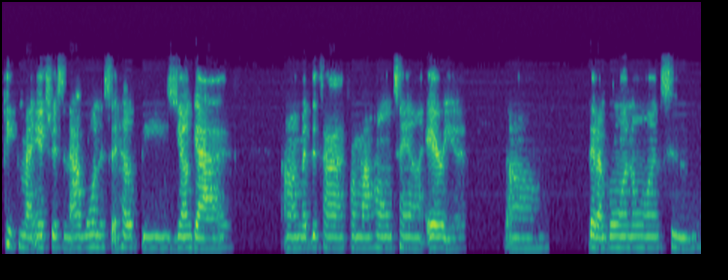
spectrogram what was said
piqued my interest, and I wanted to help these young guys um, at the time from my hometown area um, that are going on to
